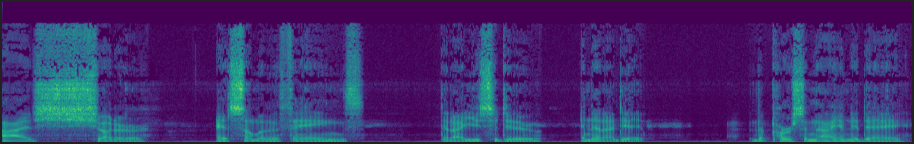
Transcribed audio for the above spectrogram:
I shudder at some of the things that I used to do and that I did. The person I am today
